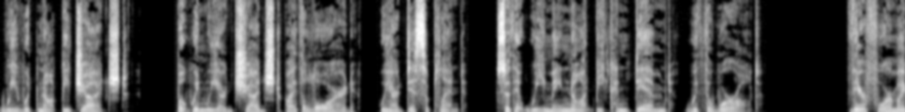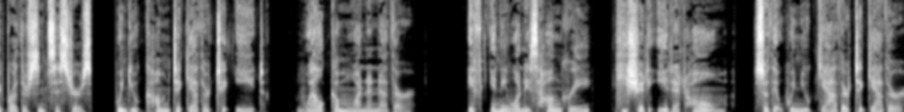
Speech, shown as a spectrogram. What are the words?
we would not be judged. But when we are judged by the Lord, we are disciplined, so that we may not be condemned with the world. Therefore, my brothers and sisters, when you come together to eat, welcome one another. If anyone is hungry, he should eat at home, so that when you gather together,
